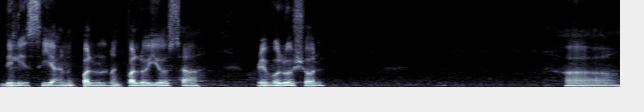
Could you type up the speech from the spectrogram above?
dili siya ang nagpal- nagpaluyo sa revolution uh,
